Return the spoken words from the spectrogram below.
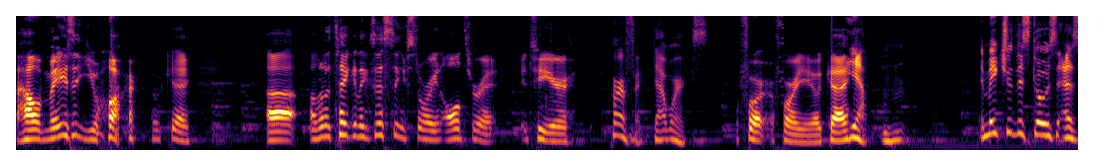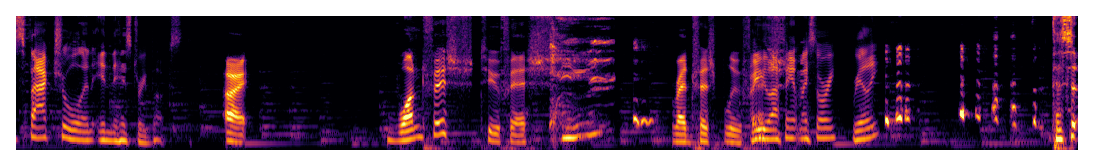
how amazing you are. Okay. Uh, I'm gonna take an existing story and alter it to your Perfect. That works. for for you. Okay. Yeah. hmm And make sure this goes as factual and in the history books. All right. One fish, two fish, red fish, blue fish. Are you laughing at my story? Really? This is,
